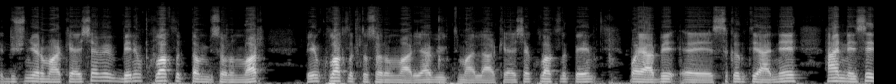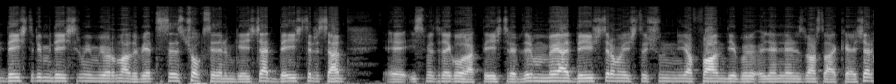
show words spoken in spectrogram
e, düşünüyorum arkadaşlar ve benim kulaklıktan bir sorun var. Benim kulaklıkta sorun var ya büyük ihtimalle arkadaşlar. Kulaklık benim baya bir e, sıkıntı yani. Her neyse değiştireyim mi değiştirmeyeyim mi yorumlarda belirtirseniz çok sevinirim gençler. Değiştirirsem e, İsmet Reg olarak değiştirebilirim. Veya değiştir ama işte şunu yap falan diye böyle önerileriniz varsa arkadaşlar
